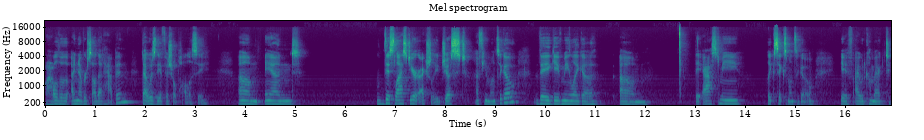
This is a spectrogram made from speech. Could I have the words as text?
Wow. Although I never saw that happen, that was the official policy. Um, and this last year, actually, just a few months ago, they gave me like a, um, they asked me like six months ago if I would come back to,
